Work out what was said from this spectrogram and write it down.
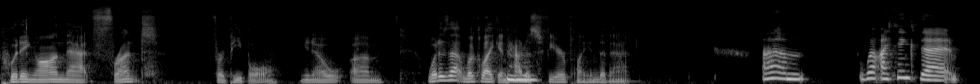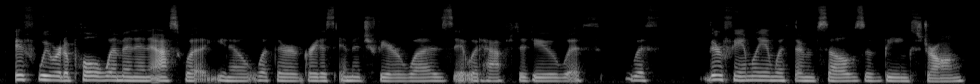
putting on that front for people you know um, what does that look like and how does fear play into that Um, well, I think that if we were to poll women and ask what you know what their greatest image fear was, it would have to do with with their family and with themselves of being strong.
